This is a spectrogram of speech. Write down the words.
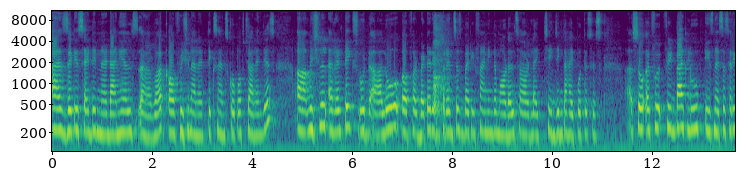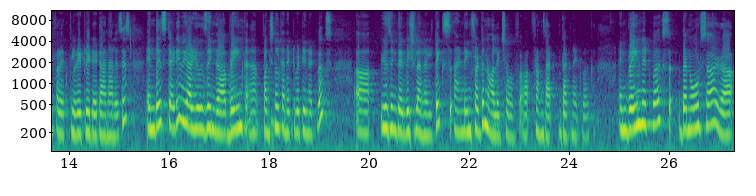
as it is said in uh, Daniel's uh, work of visual analytics and scope of challenges. Uh, visual analytics would allow uh, for better inferences by refining the models or like changing the hypothesis. Uh, so a feedback loop is necessary for exploratory data analysis. In this study we are using uh, brain functional connectivity networks using their visual analytics and infer the knowledge of from that, that network. In brain networks the nodes are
